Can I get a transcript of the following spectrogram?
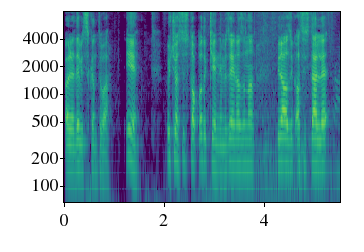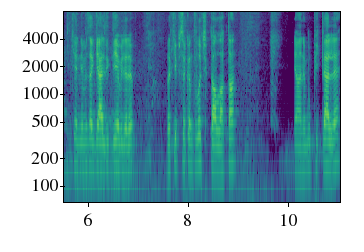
Öyle de bir sıkıntı var. İyi. 3 asist topladık kendimize. En azından birazcık asistlerle kendimize geldik diyebilirim. Rakip sıkıntılı çıktı Allah'tan. Yani bu piklerle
